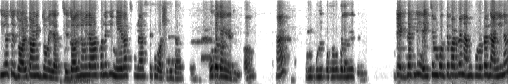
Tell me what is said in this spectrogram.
কি হচ্ছে? জলটা অনেক জমে যাচ্ছে। জল জমে যাওয়ার ফলে কি মেয়েরা স্কুলে আসতে খুব অসুবিধা হচ্ছে। কোথায় জানিয়েছেন? হ্যাঁ? কোনো পুলিশ প্রশাসনকে জানিয়েছেন? এক্স্যাক্টলি এইচএম বলতে পারবেন আমি পুরোটা জানি না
